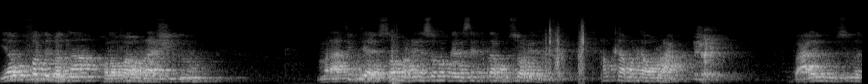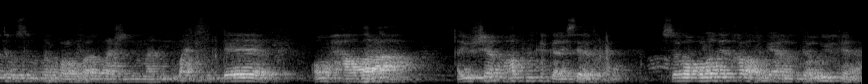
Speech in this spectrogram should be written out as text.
yaa ugu fadli badnaa khulafaa raashiduun maraatibtii ay soo marnay soo magaraysa kitaabka ku soo dhigay halkaa markaa u raac facalaykum bisunati wasunati khulafaa raashidiin mahdi waxsi dheer oo muxaadaro ah ayuu sheekhu halkan ka galay selafka isagoo qoladii khalafka ahlu ta'wiilkana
